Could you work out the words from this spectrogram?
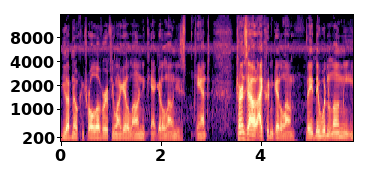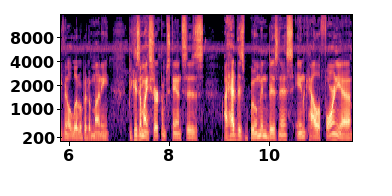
you have no control over. If you want to get a loan, you can't get a loan, you just can't. Turns out I couldn't get a loan. They, they wouldn't loan me even a little bit of money because of my circumstances. I had this booming business in California,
